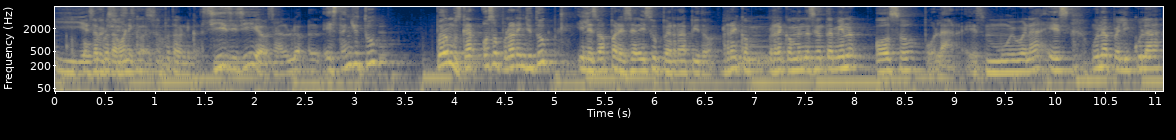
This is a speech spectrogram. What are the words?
Y es el protagónico, es el protagónico. Sí, sí, sí, o sea, lo- está en YouTube. Pueden buscar Oso Polar en YouTube y les va a aparecer ahí súper rápido. Recom- recomendación también, Oso Polar. Es muy buena. Es una película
